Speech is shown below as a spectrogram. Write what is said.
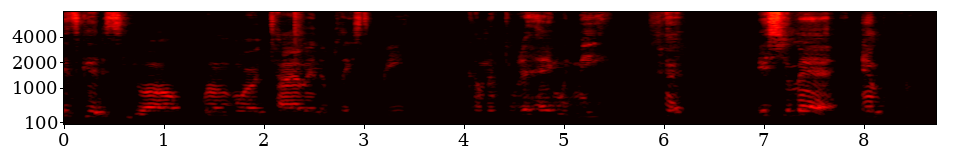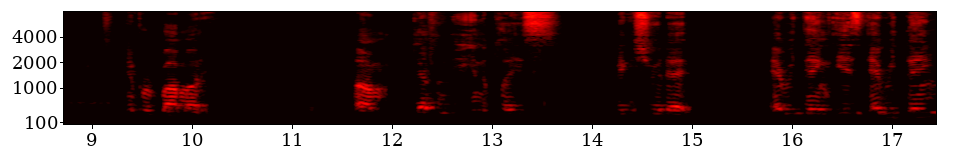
It's good to see you all one more time and a place to be. Coming through to hang with me. it's your man, Emperor, Emperor Bomani. Um, definitely in the place, making sure that everything is everything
